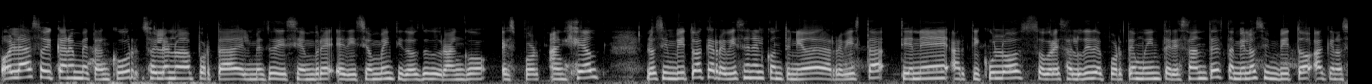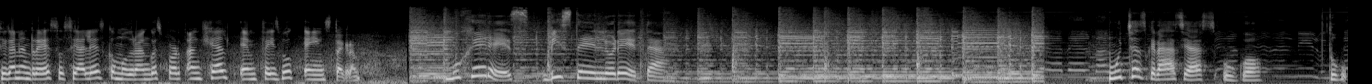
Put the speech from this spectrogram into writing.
Hola, soy Karen Betancourt, soy la nueva portada del mes de diciembre, edición 22 de Durango Sport and Health. Los invito a que revisen el contenido de la revista, tiene artículos sobre salud y deporte muy interesantes. También los invito a que nos sigan en redes sociales como Durango Sport and Health en Facebook e Instagram. Mujeres, viste en Loreta. Muchas gracias, Hugo. Tu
